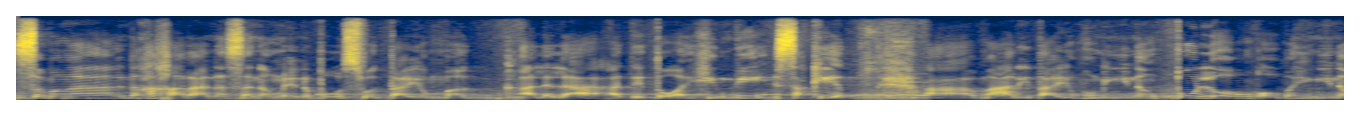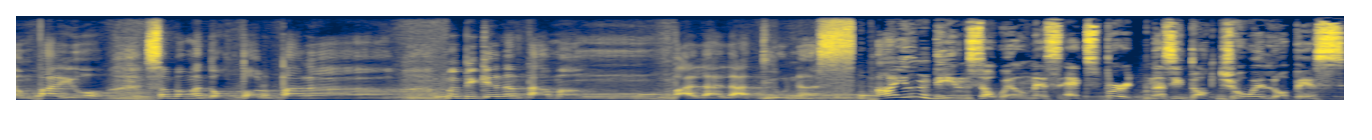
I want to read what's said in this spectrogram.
Sa mga nakakaranas na ng menopause, huwag tayong mag-alala at ito ay hindi sakit. Ah, maari tayong humingi ng tulong o mahingi ng payo sa mga doktor para mabigyan ng tamang paalala at lunas. Ayon din sa wellness expert na si Doc Joel Lopez,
